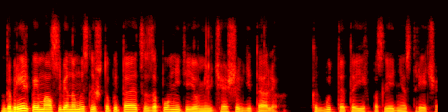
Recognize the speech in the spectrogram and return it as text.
Габриэль поймал себя на мысли, что пытается запомнить ее в мельчайших деталях, как будто это их последняя встреча.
